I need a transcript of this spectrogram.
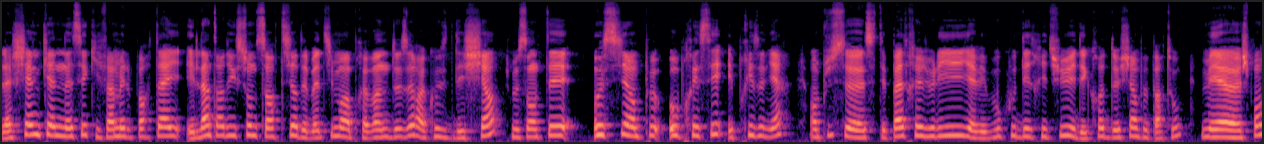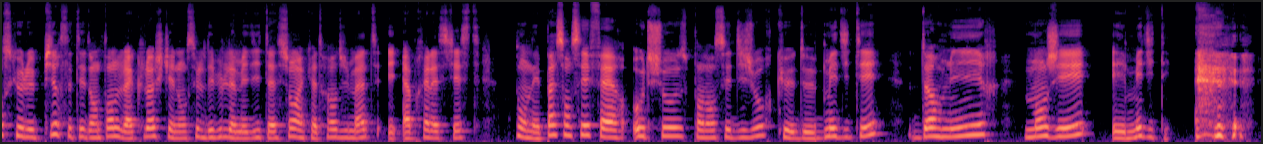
la chaîne cadenassée qui fermait le portail et l'interdiction de sortir des bâtiments après 22 heures à cause des chiens, je me sentais aussi un peu oppressée et prisonnière. En plus, euh, c'était pas très joli, il y avait beaucoup de détritus et des crottes de chiens un peu partout. Mais euh, je pense que le pire, c'était d'entendre la cloche qui annonçait le début de la méditation à 4h du mat et après la sieste. On n'est pas censé faire autre chose pendant ces 10 jours que de méditer, dormir, manger et méditer.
